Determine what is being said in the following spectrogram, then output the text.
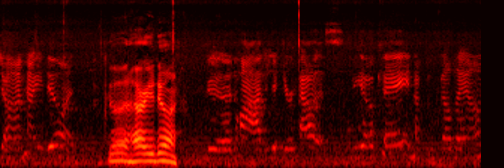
John. How you doing? Good, how are you doing? Good. Hi. Did your house be okay? Nothing fell down?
